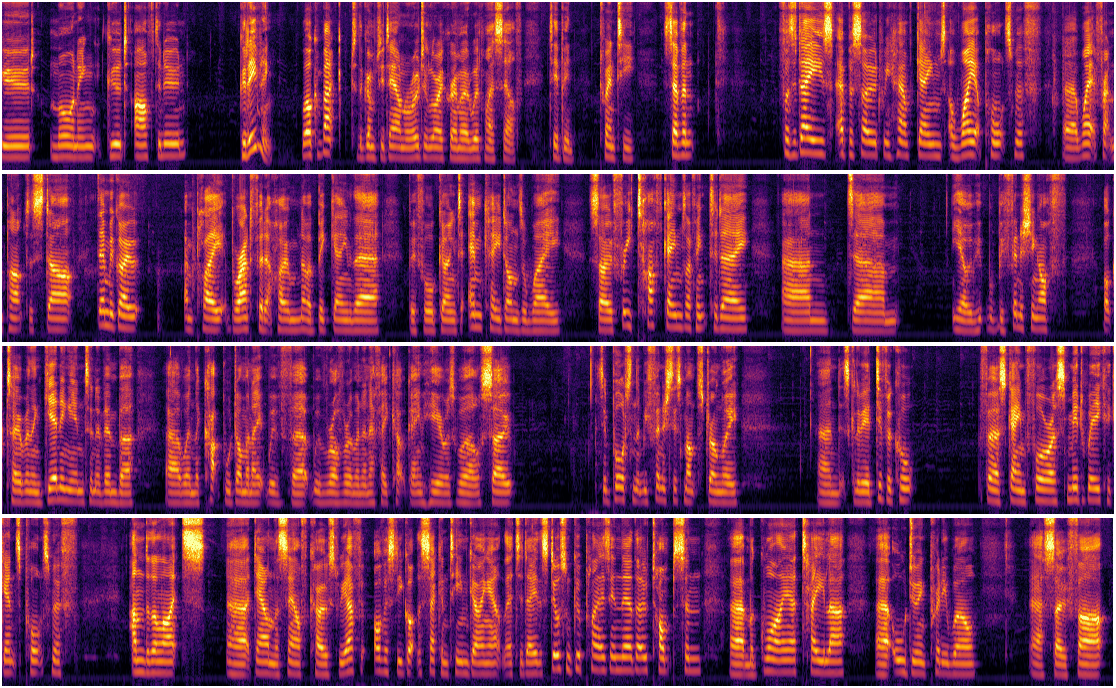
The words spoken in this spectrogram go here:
Good morning, good afternoon, good evening. Welcome back to the Grimsby Town Road to Glory career mode with myself, Tibbin27. For today's episode, we have games away at Portsmouth, uh, away at Fratton Park to start. Then we go and play Bradford at home, another big game there, before going to MK Dons away. So, three tough games, I think, today. And um, yeah, we'll be finishing off October and then getting into November uh, when the cup will dominate with uh, with Rotherham and an FA Cup game here as well. So it's important that we finish this month strongly, and it's going to be a difficult first game for us midweek against Portsmouth under the lights. Uh, down the south coast, we have obviously got the second team going out there today. There's still some good players in there though. Thompson, uh, Maguire, Taylor, uh, all doing pretty well uh, so far.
